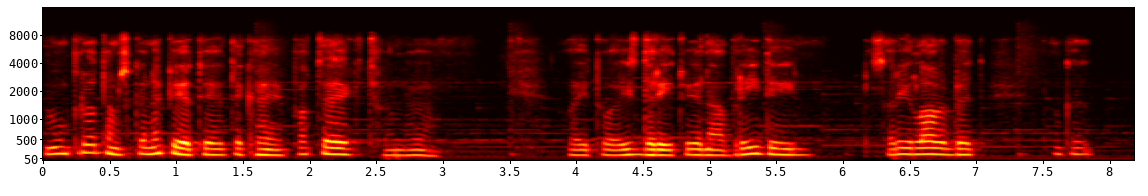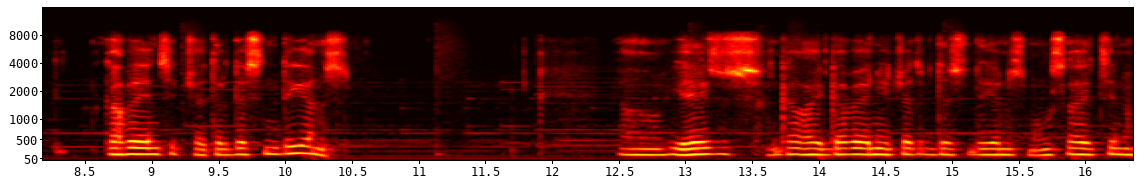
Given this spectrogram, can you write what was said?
Nu, protams, ka nepietiek tikai pateikt, un, eh, vai to izdarīt vienā brīdī. Tas arī ir labi, bet nu, gavēns ir 40 dienas. Jēzus gāja gavēnī 40 dienas, mūs aicina.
